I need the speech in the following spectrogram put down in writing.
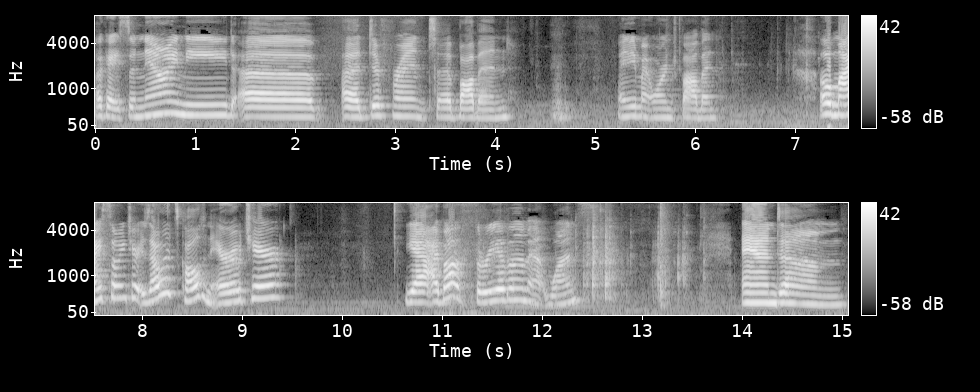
Okay, so now I need a, a different uh, bobbin. I need my orange bobbin. Oh, my sewing chair. Is that what it's called? An arrow chair? Yeah, I bought three of them at once. And um,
